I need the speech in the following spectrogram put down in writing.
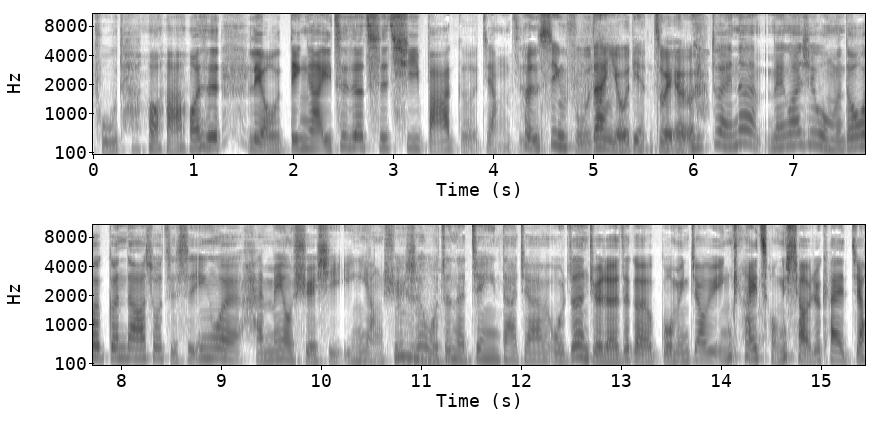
葡萄啊，或是柳丁啊，一次就吃七八个这样子，很幸福，但有点罪恶。对，那没关系，我们都会跟大家说，只是因为还没有学习营养学，嗯、所以我真的建议大家，我真的觉得这个国民教育应该 从小就开始教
